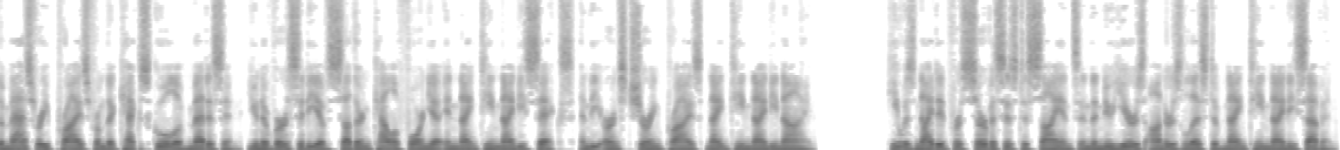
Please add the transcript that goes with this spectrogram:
the Massry Prize from the Keck School of Medicine, University of Southern California in 1996, and the Ernst Schering Prize 1999. He was knighted for services to science in the New Year's Honours List of 1997.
